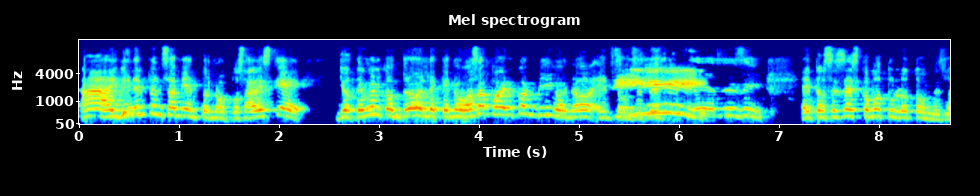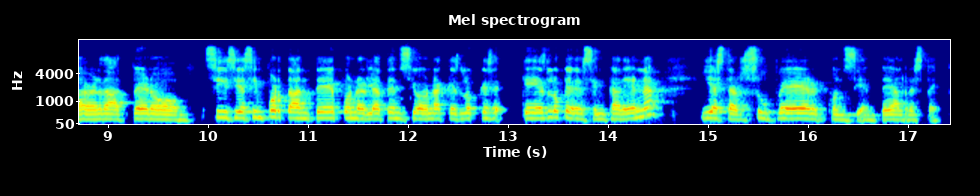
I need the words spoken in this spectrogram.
ah, ahí viene el pensamiento, no, pues sabes que yo tengo el control de que no vas a poder conmigo, ¿no? Entonces, sí. sí, sí, Entonces es como tú lo tomes, la verdad, pero sí, sí es importante ponerle atención a qué es lo que, qué es lo que desencadena y estar súper consciente al respecto.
